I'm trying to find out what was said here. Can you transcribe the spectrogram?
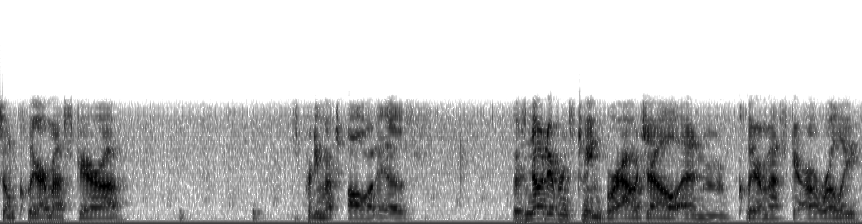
some clear mascara. It's pretty much all it is. There's no difference between brow gel and clear mascara, really.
